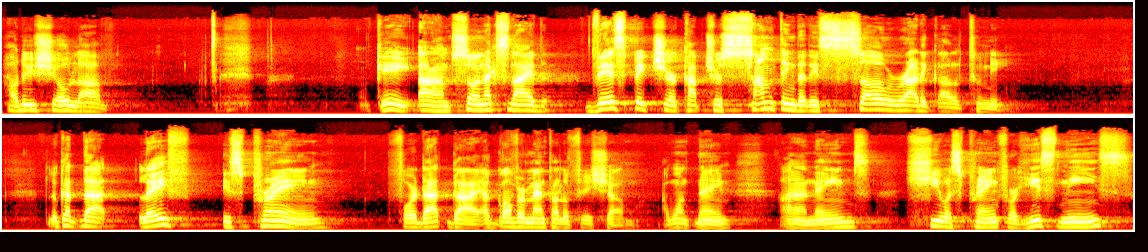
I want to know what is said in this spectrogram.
How do you show love? Okay, um, so next slide. This picture captures something that is so radical to me. Look at that. Leif is praying for that guy, a governmental official. I won't name uh, names. He was praying for his niece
